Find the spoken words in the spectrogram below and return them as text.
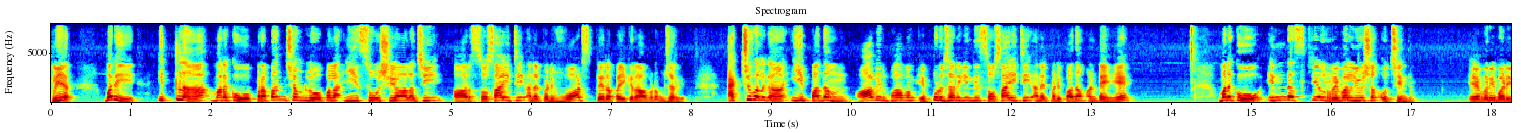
క్లియర్ మరి ఇట్లా మనకు ప్రపంచం లోపల ఈ సోషియాలజీ ఆర్ సొసైటీ అనేటువంటి వర్డ్స్ తెరపైకి రావడం జరిగింది. యాక్చువల్గా ఈ పదం ఆవిర్భావం ఎప్పుడు జరిగింది? సొసైటీ అనేటువంటి పదం అంటే మనకు ఇండస్ట్రియల్ రెవల్యూషన్ వచ్చింది. Everybody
